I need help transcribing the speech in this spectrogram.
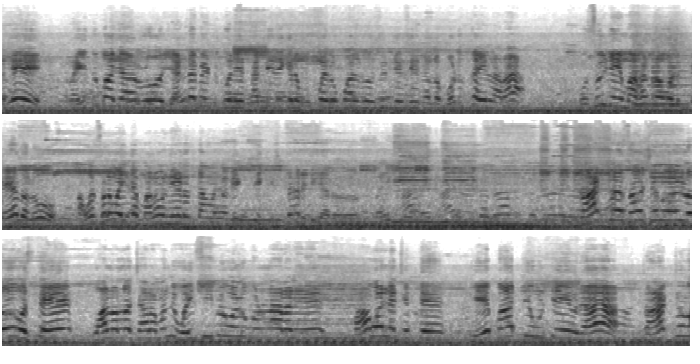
అదే రైతు బజార్లో ఎండబెట్టుకునే తల్లి దగ్గర ముప్పై రూపాయలు వసూలు చేసేదాన్ని బడుతాయినారా వసూలు చేయమంటారా వాళ్ళు పేదలు అవసరమైతే మనం నీడద్దామన్న వ్యక్తి కృష్ణారెడ్డి గారు. రాష్ట్ర శోషణ వాళ్ళు వస్తే వాళ్ళలో చాలా మంది వైసీపీ వాళ్ళు కూడా ఉన్నారని మా వాళ్ళే చెప్తే ఏ పార్టీ ఉంటే ఏమిరా? ట్రాక్టర్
